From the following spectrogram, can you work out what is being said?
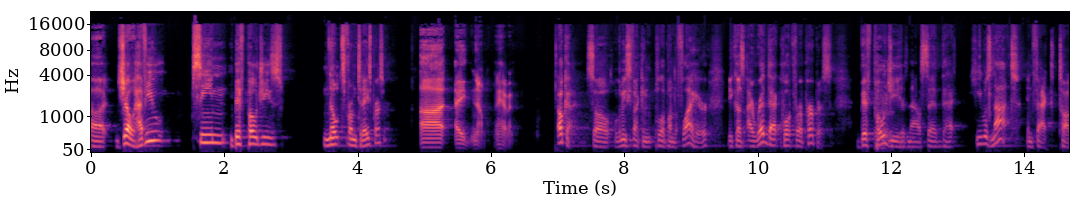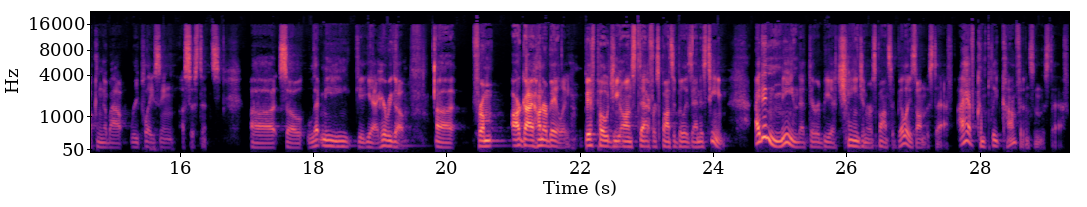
Uh, Joe, have you seen Biff Poggi's notes from today's presser? Uh, I no, I haven't. Okay, so let me see if I can pull up on the fly here because I read that quote for a purpose. Biff mm-hmm. Poggi has now said that he was not, in fact, talking about replacing assistants. Uh, so let me, get, yeah, here we go. Uh, from our guy Hunter Bailey, Biff Poggi mm-hmm. on staff responsibilities and his team. I didn't mean that there would be a change in responsibilities on the staff. I have complete confidence in the staff.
